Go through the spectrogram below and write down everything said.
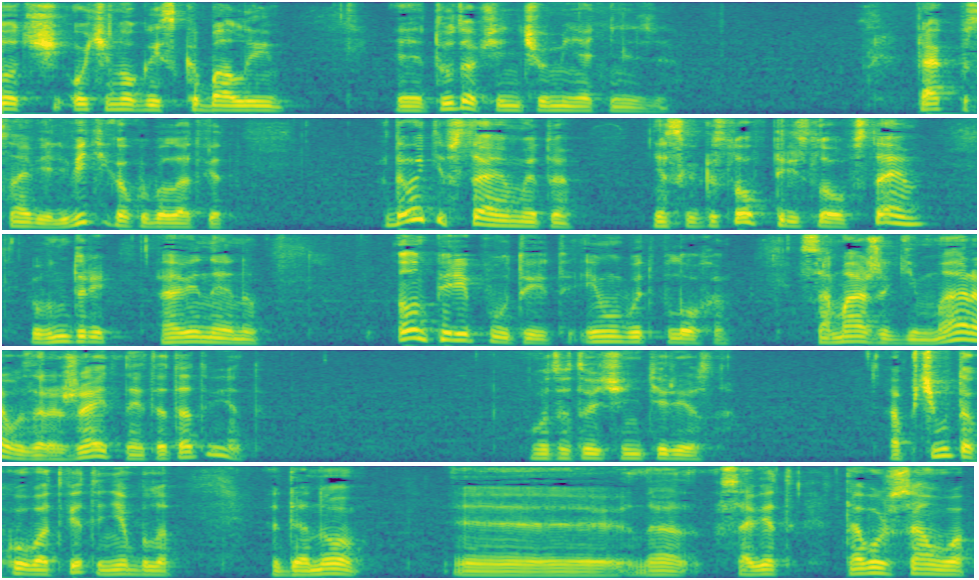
очень, много из кабалы. Э, тут вообще ничего менять нельзя. Так постановили. Видите, какой был ответ? Давайте вставим это, несколько слов, три слова вставим внутрь Авинену. Он перепутает, ему будет плохо. Сама же Гемара возражает на этот ответ. Вот это очень интересно. А почему такого ответа не было дано э, на совет того же самого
